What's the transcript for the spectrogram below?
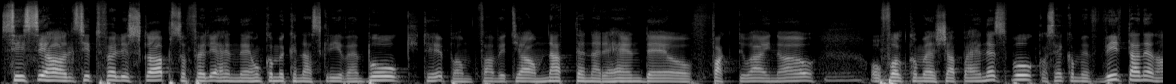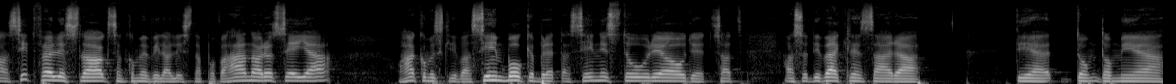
Cissi har sitt följeskap som följer henne. Hon kommer kunna skriva en bok, typ om, fan vet jag, om natten när det hände och fuck do I know. Och folk kommer köpa hennes bok och sen kommer Virtanen ha sitt följeslag som kommer vilja lyssna på vad han har att säga. Och han kommer skriva sin bok och berätta sin historia och det. Så att, alltså det är verkligen så här. äh, Det, de, de är...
